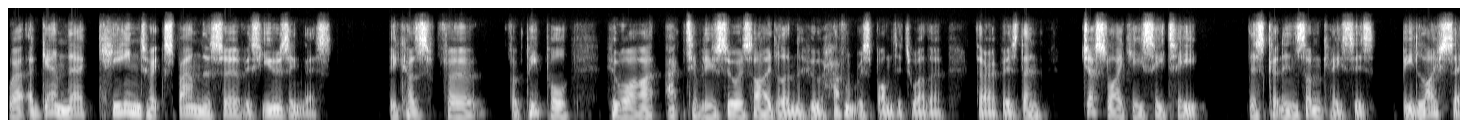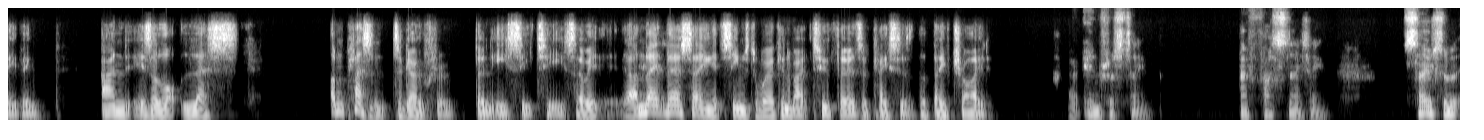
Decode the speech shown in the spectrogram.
where again they're keen to expand their service using this, because for for people who are actively suicidal and who haven't responded to other therapies, then just like ECT, this can in some cases be life saving and is a lot less unpleasant to go through than ECT. So, it, and they, they're saying it seems to work in about two thirds of cases that they've tried. Interesting. How fascinating. So, some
